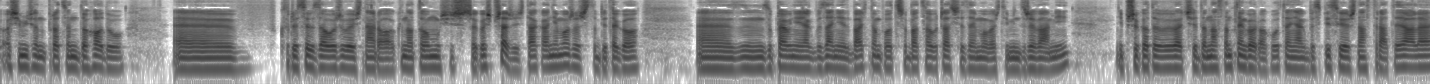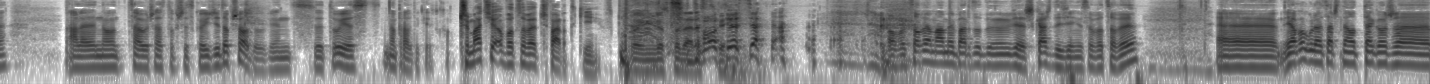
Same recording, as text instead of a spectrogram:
80% dochodu e, który sobie założyłeś na rok, no to musisz czegoś przeżyć, tak? A nie możesz sobie tego zupełnie jakby zaniedbać, no bo trzeba cały czas się zajmować tymi drzewami i przygotowywać się do następnego roku. Ten jakby spisujesz na straty, ale ale no, cały czas to wszystko idzie do przodu, więc tu jest naprawdę kiepsko. Czy macie owocowe czwartki w twoim gospodarstwie? owocowe mamy bardzo, wiesz, każdy dzień jest owocowy. E, ja w ogóle zacznę od tego, że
